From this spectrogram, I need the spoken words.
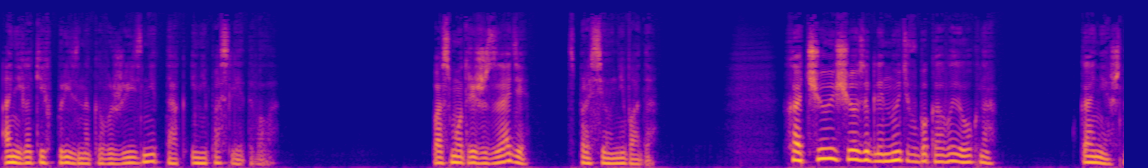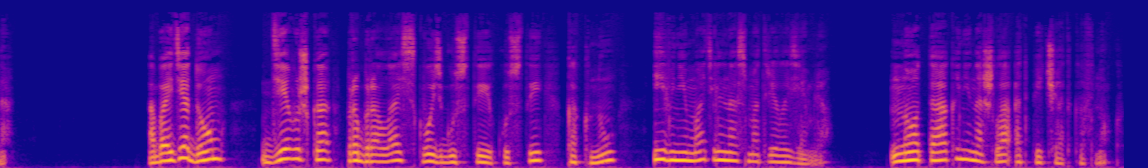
а никаких признаков жизни так и не последовало. «Посмотришь сзади?» — спросил Невада. «Хочу еще заглянуть в боковые окна». «Конечно». Обойдя дом, девушка пробралась сквозь густые кусты к окну и внимательно осмотрела землю. Но так и не нашла отпечатков ног.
